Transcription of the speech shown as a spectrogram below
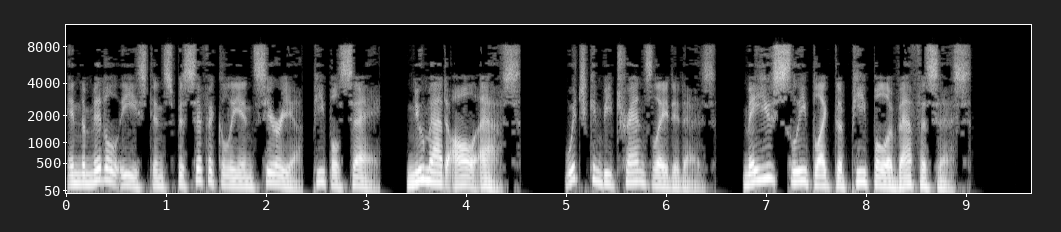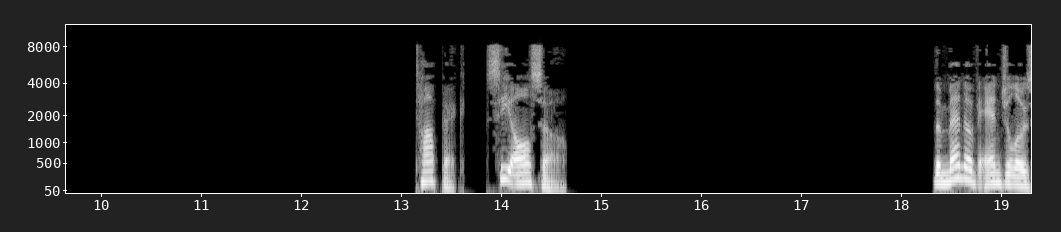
In the Middle East and specifically in Syria, people say, Numad al Efs, which can be translated as, May you sleep like the people of Ephesus. See also. The Men of Angelos.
